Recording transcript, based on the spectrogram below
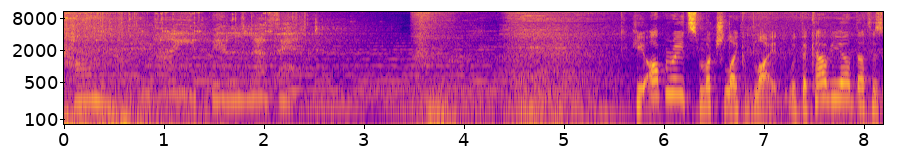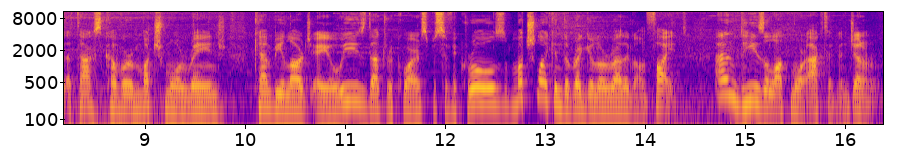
Come, my beloved. He operates much like Blaidd, with the caveat that his attacks cover much more range, can be large AoEs that require specific rolls, much like in the regular Radagon fight, and he's a lot more active in general.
